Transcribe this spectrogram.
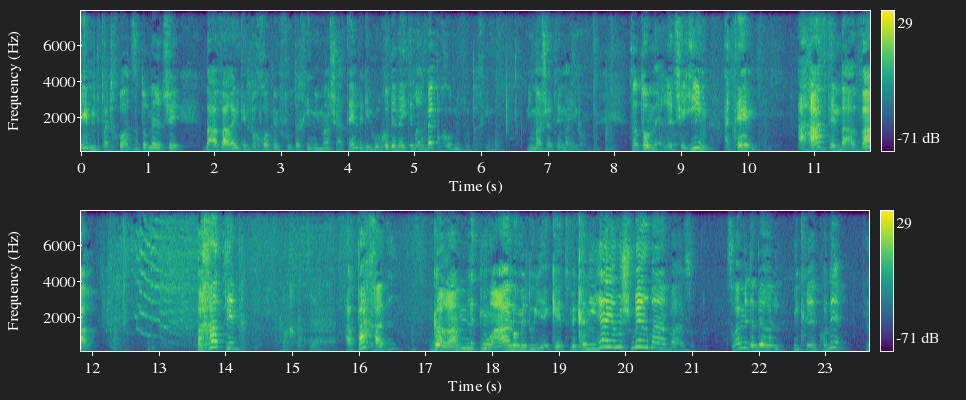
אה, מתפתחות, זאת אומרת שבעבר הייתם פחות מפותחים ממה שאתם, בגלגול קודם הייתם הרבה פחות מפותחים ממה שאתם היום. זאת אומרת שאם אתם אהבתם בעבר, פחדתם. הפחד גרם לתנועה לא מדויקת, וכנראה היה משבר באהבה הזאת. סורן מדבר על מקרה קודם. כן.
